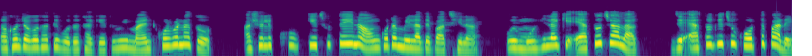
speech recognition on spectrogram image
তখন জগদ্ধাত্রী বলতে থাকে, তুমি মাইন্ড করবে না তো? আসলে খুব কিছুতেই না অঙ্কটা মেলাতে পারছি না। ওই মহিলা কি এত চালাক যে এত কিছু করতে পারে?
